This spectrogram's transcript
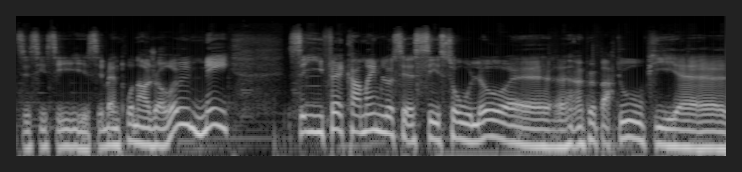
c'est bien trop dangereux, mais il fait quand même ces, sauts-là euh, un peu partout, puis euh,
